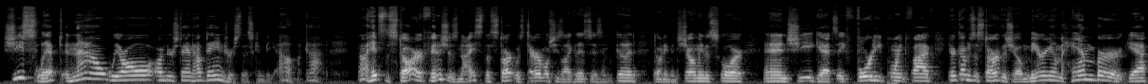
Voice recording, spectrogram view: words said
She slipped, and now we all understand how dangerous this can be. Oh my God. Now hits the star, finishes nice. The start was terrible. She's like, this isn't good. Don't even show me the score. And she gets a 40.5. Here comes the star of the show, Miriam Hamberg. Yeah,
